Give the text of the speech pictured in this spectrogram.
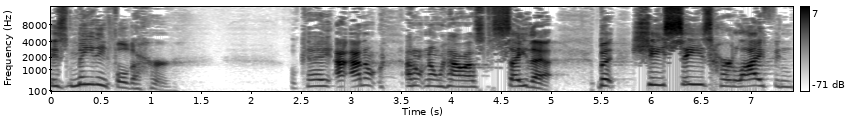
is meaningful to her. Okay? I, I, don't, I don't know how else to say that. But she sees her life and,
